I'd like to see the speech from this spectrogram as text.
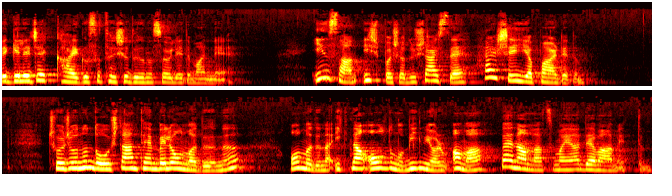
ve gelecek kaygısı taşıdığını söyledim anneye. İnsan iş başa düşerse her şeyi yapar dedim. Çocuğunun doğuştan tembel olmadığını, olmadığına ikna oldu mu bilmiyorum ama ben anlatmaya devam ettim.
